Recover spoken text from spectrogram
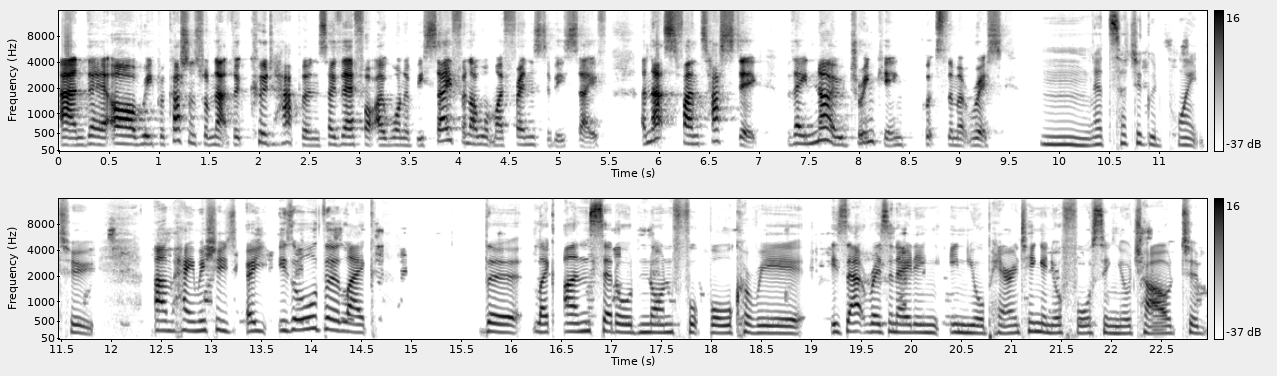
And there are repercussions from that that could happen. So therefore i want to be safe and i want my friends to be safe. And that's fantastic. But they know drinking puts them at risk. Mm, that's such a good point too. Um, Hamish, is, is all the like the like unsettled non-football career is that resonating in your parenting and you're forcing your child to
